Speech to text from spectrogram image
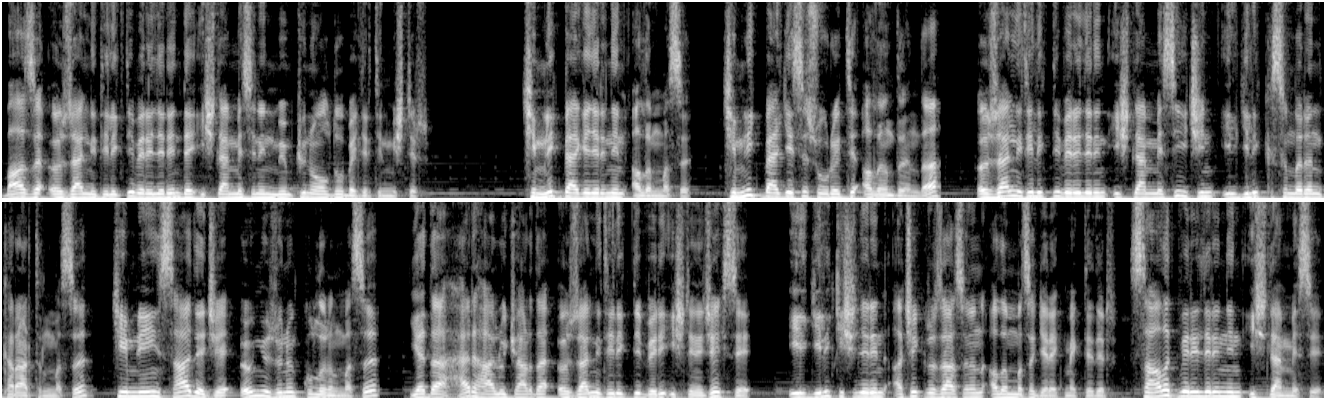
bazı özel nitelikli verilerin de işlenmesinin mümkün olduğu belirtilmiştir. Kimlik belgelerinin alınması kimlik belgesi sureti alındığında özel nitelikli verilerin işlenmesi için ilgili kısımların karartılması, kimliğin sadece ön yüzünün kullanılması ya da her halükarda özel nitelikli veri işlenecekse ilgili kişilerin açık rızasının alınması gerekmektedir. Sağlık verilerinin işlenmesi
